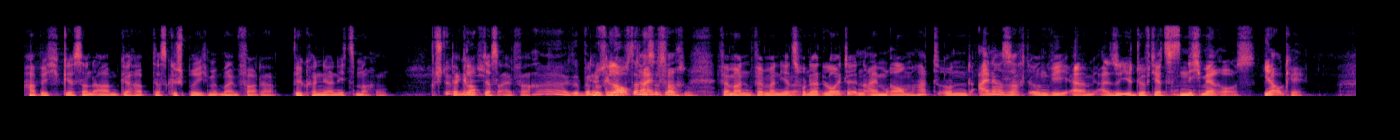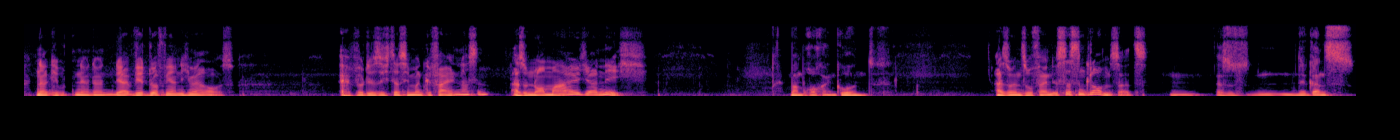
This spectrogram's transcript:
Habe ich gestern Abend gehabt, das Gespräch mit meinem Vater. Wir können ja nichts machen. Stimmt. Der glaubt nicht. das einfach. Ja, wenn du glaubst, dann ist einfach, so. wenn man wenn man jetzt ja. 100 Leute in einem Raum hat und einer sagt irgendwie, ähm, also ihr dürft jetzt nicht mehr raus. Ja, okay. Na gut, na, dann, ja, wir dürfen ja nicht mehr raus. Äh, würde sich das jemand gefallen lassen? Also normal ja nicht. Man braucht einen Grund. Also insofern ist das ein Glaubenssatz. Hm. Das ist eine ganz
